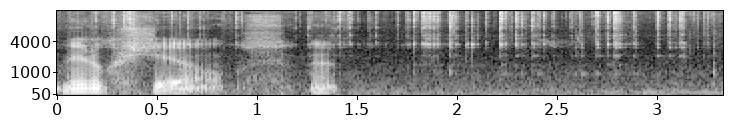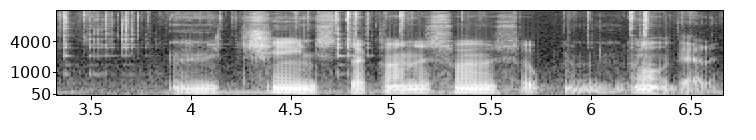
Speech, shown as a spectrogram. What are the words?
Little shells. Oh. And the chain stuck on this one. So, oh, I got it.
